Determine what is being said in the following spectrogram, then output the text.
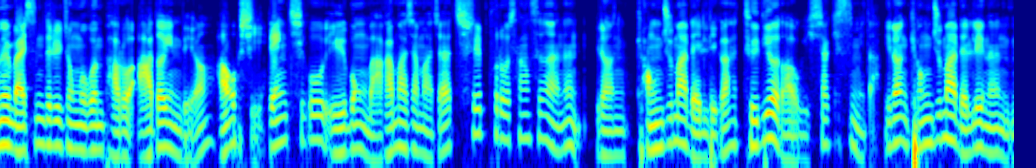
오늘 말씀드릴 종목은 바로 아더인데요. 9시 땡치고 일봉 마감하자마자 7% 상승하는 이런 경주마 랠리가 드디어 나오기 시작했습니다. 이런 경주마 랠리는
